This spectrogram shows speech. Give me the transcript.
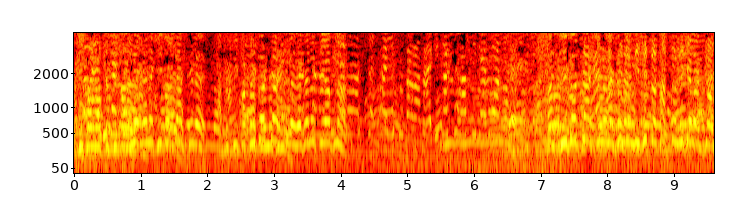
কি করতে আসছিলেন আপনি করতে আসছিলেন এখানে কি আপনার কি করতে আসছিলেন এখানে নিষিদ্ধ ছাত্রলীগের একজন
